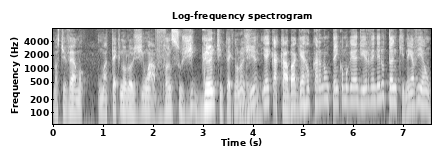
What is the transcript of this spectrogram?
Nós tivemos uma tecnologia, um avanço gigante em tecnologia. E aí que acaba a guerra, o cara não tem como ganhar dinheiro vendendo tanque, nem avião.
